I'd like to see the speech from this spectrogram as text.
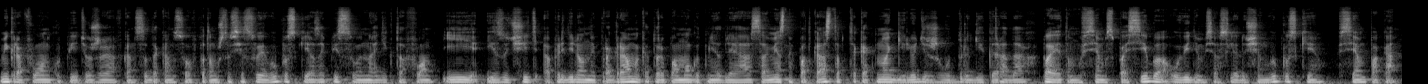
микрофон купить уже в конце до концов, потому что все свои выпуски я записываю на диктофон. И изучить определенные программы, которые помогут мне для совместных подкастов, так как многие люди живут в других городах. Поэтому всем спасибо, увидимся в следующем выпуске. Всем пока.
